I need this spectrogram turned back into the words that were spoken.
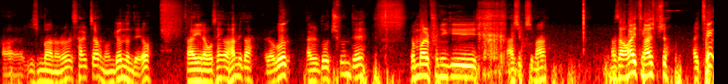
아, 20만원을 살짝 넘겼는데요. 다행이라고 생각합니다. 여러분, 날도 추운데 연말 분위기 아쉽지만 항상 화이팅 하십시오. 화이팅!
